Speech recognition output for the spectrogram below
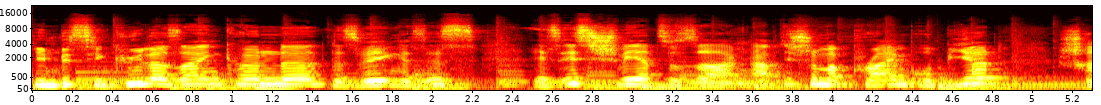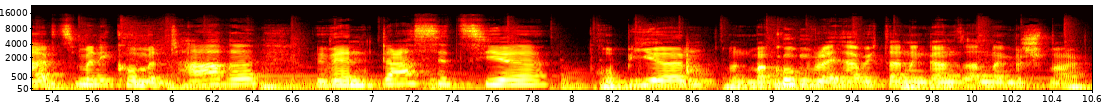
die ein bisschen kühler sein könnte. Deswegen, es ist, es ist schwer zu sagen. Habt ihr schon mal Prime probiert? Schreibt es mal in die Kommentare. Wir werden das jetzt hier probieren und mal gucken, vielleicht habe ich dann einen ganz anderen Geschmack.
